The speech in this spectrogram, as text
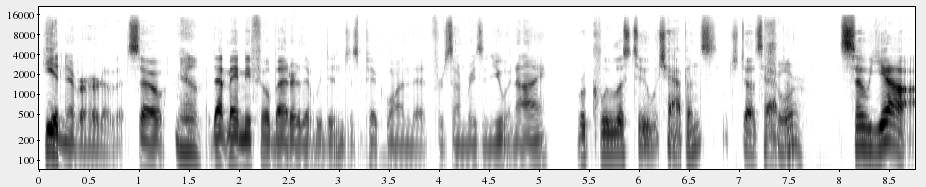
He had never heard of it, so Yeah. that made me feel better that we didn't just pick one that for some reason you and I were clueless to, which happens, which does happen. Sure. So yeah,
